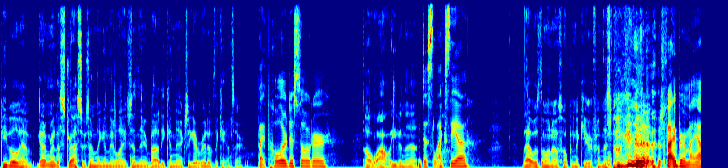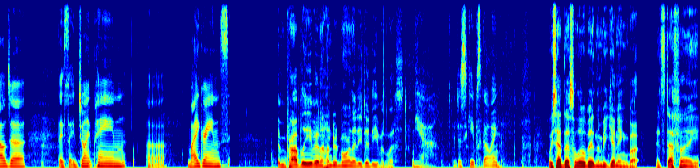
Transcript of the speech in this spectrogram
people have gotten rid of stress or something in their lives, and their body can actually get rid of the cancer. bipolar disorder, Oh wow, even that. dyslexia, That was the one I was hoping to cure from this book. fibromyalgia. They say joint pain, uh, migraines. and probably even a hundred more that he didn't even list. Yeah, it just keeps going. We said this a little bit in the beginning, but it's definitely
